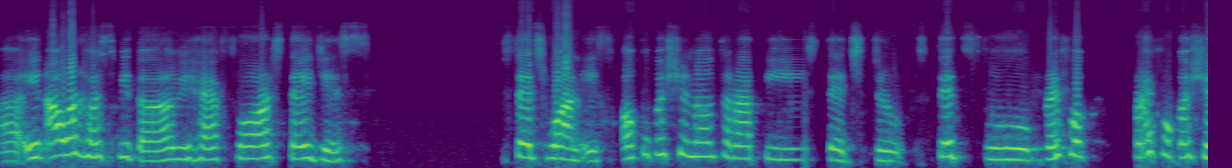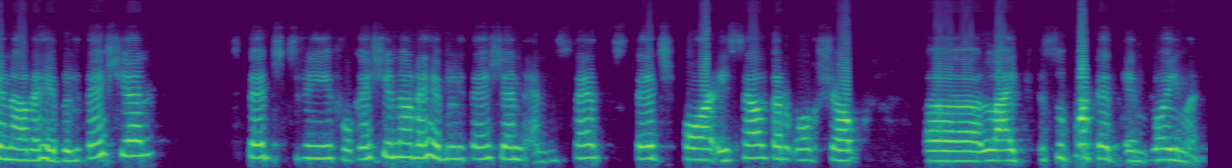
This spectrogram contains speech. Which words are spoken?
Uh, in our hospital, we have four stages. Stage one is occupational therapy. Stage two, stage two, pre-vocational rehabilitation. Stage three, vocational rehabilitation, and stage four is shelter workshop, uh, like supported employment.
